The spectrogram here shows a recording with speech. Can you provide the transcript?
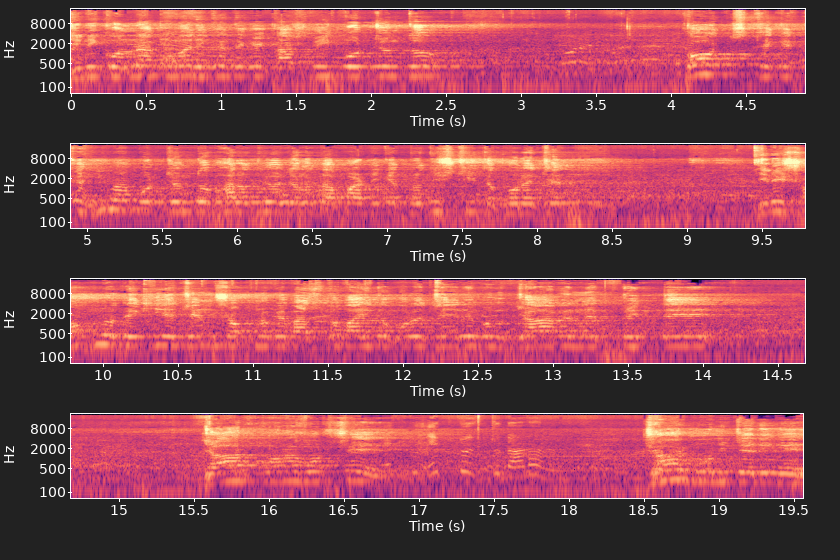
যিনি কন্যাকুমারিকা থেকে কাশ্মীর পর্যন্ত কচ্ছ থেকে কাহিমা পর্যন্ত ভারতীয় জনতা পার্টিকে প্রতিষ্ঠিত করেছেন। যিনি স্বপ্ন দেখিয়েছেন স্বপ্নকে বাস্তবায়িত করেছেন এবং যার নেতৃত্বে যার পরামর্শে যার মনিটরিং এ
